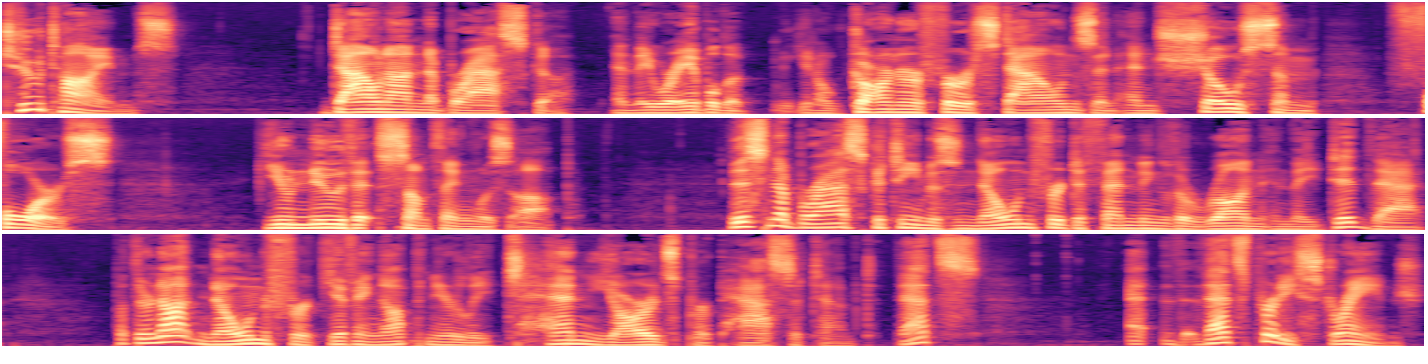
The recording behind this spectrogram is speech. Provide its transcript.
two times down on Nebraska, and they were able to, you know, garner first downs and, and show some force, you knew that something was up. This Nebraska team is known for defending the run, and they did that, but they're not known for giving up nearly 10 yards per pass attempt. That's eh, that's pretty strange.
